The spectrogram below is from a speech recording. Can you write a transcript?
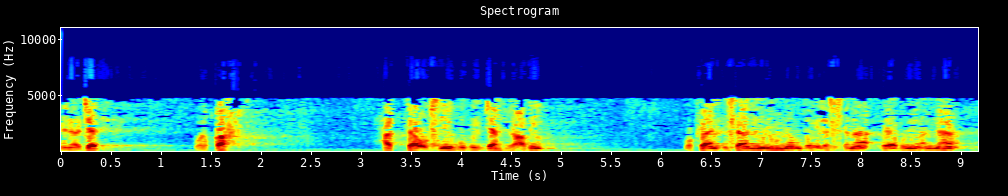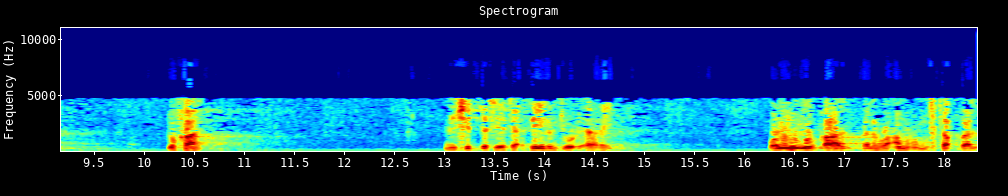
من الجد والقحط حتى أصيبوا بالجهد العظيم. وكان الإنسان منهم ينظر إلى السماء فيظن أنها دخان. من شدة تأثير الجوع عليهم. ومنهم من قال بل هو أمر مستقبل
